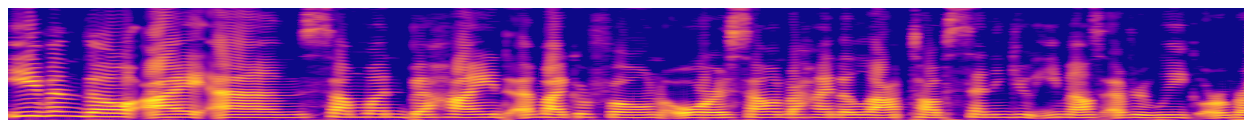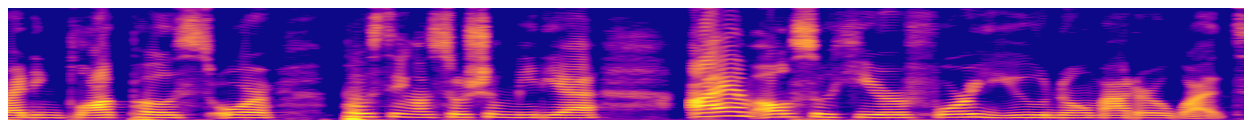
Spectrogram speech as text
even though I am someone behind a microphone or someone behind a laptop sending you emails every week or writing blog posts or posting on social media, I am also here for you no matter what.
